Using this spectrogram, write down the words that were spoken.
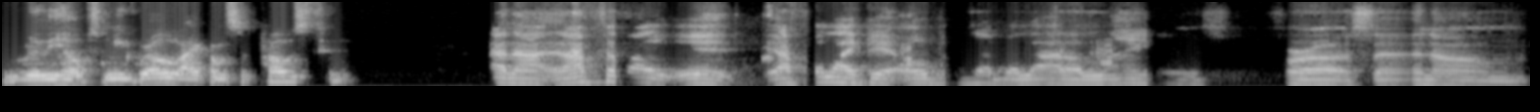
really helps me grow like I'm supposed to. and I, and I feel like it I feel like it opens up a lot of lanes for us and um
